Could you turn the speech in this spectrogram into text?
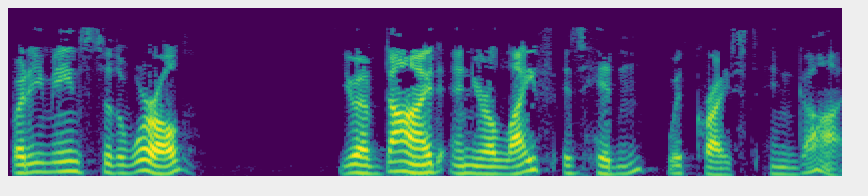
But he means to the world, you have died, and your life is hidden with Christ in God.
